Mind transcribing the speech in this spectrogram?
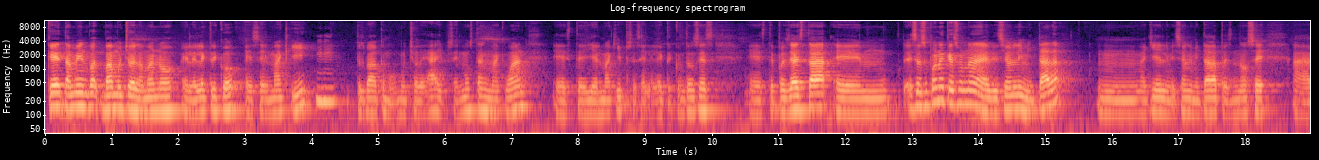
que también va, mucho de la mano el eléctrico, es el Mac E. Pues va como mucho de, ay, pues el Mustang Mac One este, y el Mac E pues es el eléctrico. Entonces este, pues ya está. Em, se supone que es una edición limitada. Mm, aquí en la edición limitada, pues no sé a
